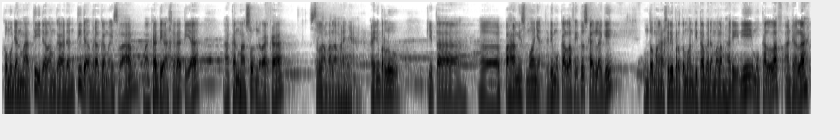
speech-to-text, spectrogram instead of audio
kemudian mati dalam keadaan tidak beragama Islam, maka di akhirat dia akan masuk neraka selama-lamanya. Nah, ini perlu kita eh, pahami semuanya. Jadi mukallaf itu sekali lagi untuk mengakhiri pertemuan kita pada malam hari ini, mukallaf adalah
